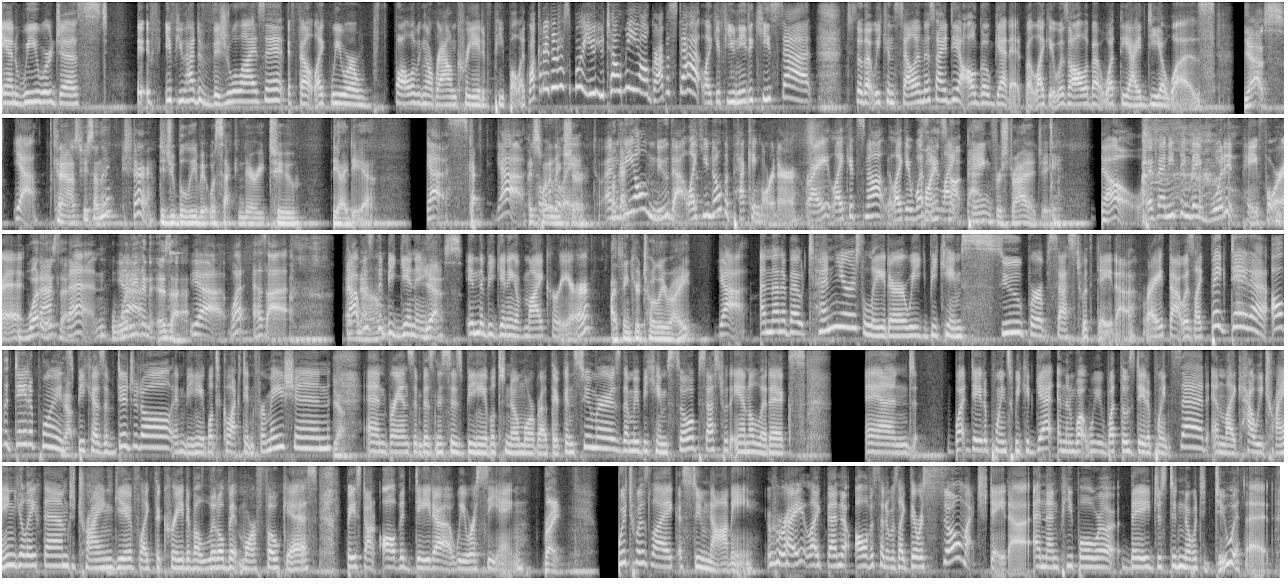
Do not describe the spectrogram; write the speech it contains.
And we were just, if, if you had to visualize it, it felt like we were following around creative people. Like, what can I do to support you? You tell me, I'll grab a stat. Like, if you need a key stat so that we can sell in this idea, I'll go get it. But like, it was all about what the idea was. Yes. Yeah, Can I ask you something? sure. Did you believe it was secondary to the idea? Yes. Okay. Yeah. I just wanna make sure. And Okay. we all knew that. Like you know the pecking order, right? Like it's not like it wasn't Clients like not that. paying for strategy. No. If anything, they wouldn't pay for it. What is that? Then. What Yeah. even is that? Yeah. What is that? That And was the beginning. Yes. In the beginning of my career. I think you're totally right. Yeah. And then about 10 years later, we became super obsessed with data, right? That was like big data, all the data points Yeah. because of digital and being able to collect information Yeah. and brands and businesses being able to know more about their consumers. Then we became so obsessed with analytics and what data points we could get and then what we what those data points said and like how we triangulate them to try and give like the creative a little bit more focus based on all the data we were seeing Right. which was like a tsunami, right? Like then all of a sudden it was like there was so much data and then people were they just didn't know what to do with it.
